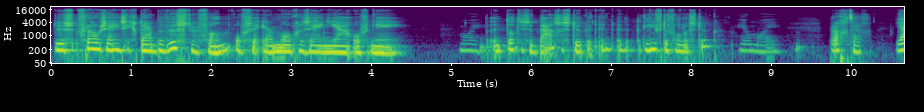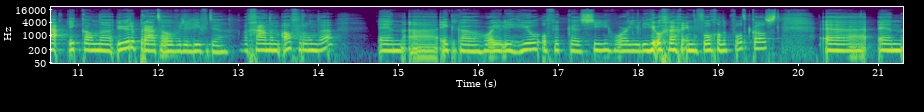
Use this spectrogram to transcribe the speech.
Dus vrouwen zijn zich daar bewuster van of ze er mogen zijn, ja of nee. mooi. Dat is het basisstuk, het, het, het liefdevolle stuk. Heel mooi. Prachtig. Ja, ik kan uh, uren praten over de liefde. We gaan hem afronden. En uh, ik uh, hoor jullie heel, of ik zie, hoor jullie heel graag in de volgende podcast. en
